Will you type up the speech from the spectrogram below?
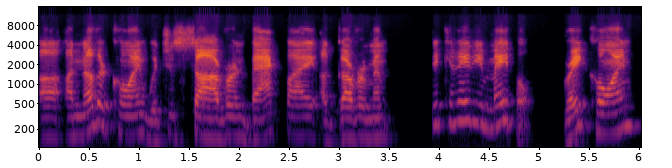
uh, another coin which is sovereign, backed by a government, the Canadian maple. Great coin.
